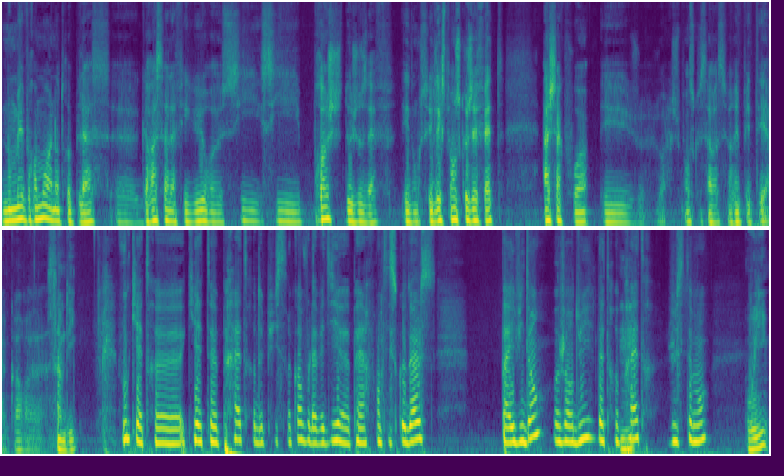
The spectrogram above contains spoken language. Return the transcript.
nous met vraiment à notre place euh, grâce à la figure euh, si, proche de Joseph. Et donc c'est l'expérience que j'ai faite à chaque fois et je, pense que ça va se répéter encore euh, samedi. Vous qui êtes, qui êtes prêtre depuis cinq ans, vous l'avez dit, Père Francisco Dols, pas évident aujourd'hui d'être mhm. prêtre, justement Oui,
